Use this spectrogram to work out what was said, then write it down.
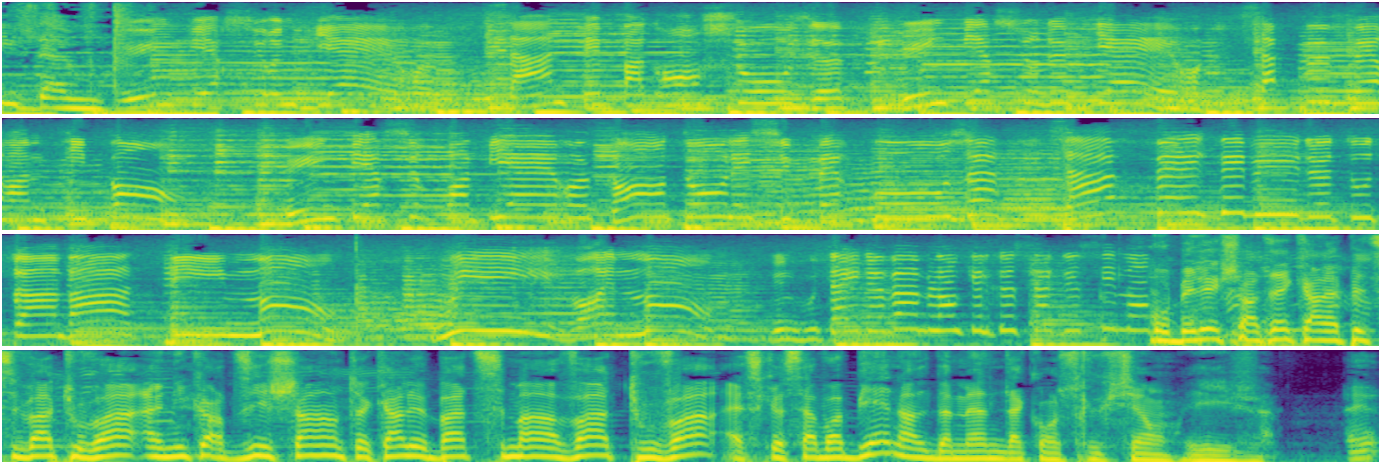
Yves Daou. Une pierre sur une pierre, ça ne fait pas grand-chose. Une pierre sur deux pierres, ça peut faire un petit pan. Une pierre sur trois pierres, quand on les superpose, ça fait le début de tout un bâtiment. Oui, vraiment. Une bouteille de vin blanc, quelques sacs de ciment. Obélix chantait Quand l'appétit va, tout va. Annie Cordy chante Quand le bâtiment va, tout va. Est-ce que ça va bien dans le domaine de la construction, Yves? Eh,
